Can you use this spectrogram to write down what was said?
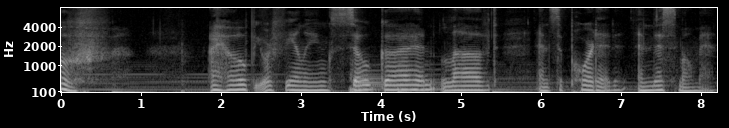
Oof. I hope you're feeling so good, loved, and supported in this moment.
